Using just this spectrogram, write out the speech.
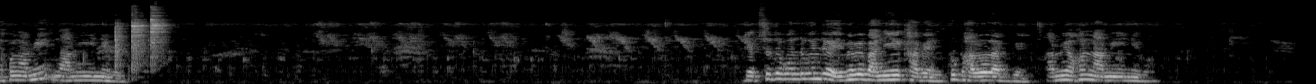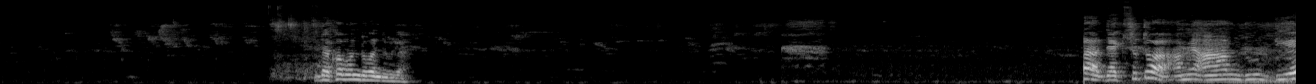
এখন আমি নামিয়ে নেব। দেখছ তো বন্ধু বন্ধু, এইভাবে বানিয়ে খাবেন, খুব ভালো লাগবে। আমি এখন নামিয়ে নেব। দেখো বন্ধু বান্ধবীরা। দেখছ তো, আমি আম, দুধ দিয়ে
